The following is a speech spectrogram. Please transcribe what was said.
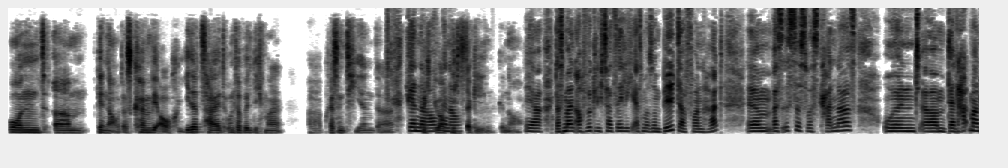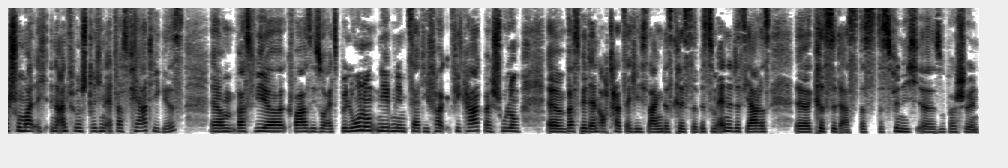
Und ähm, genau, das können wir auch jederzeit unverbindlich mal äh, präsentieren. Da genau, spricht überhaupt genau. nichts dagegen. Genau. Ja, dass man auch wirklich tatsächlich erstmal so ein Bild davon hat. Ähm, was ist das? Was kann das? Und ähm, dann hat man schon mal in Anführungsstrichen etwas Fertiges, ähm, was wir quasi so als Belohnung neben dem Zertifikat bei Schulung, äh, was wir dann auch tatsächlich sagen, das kriegst du. Bis zum Ende des Jahres äh, kriegst du das. Das, das finde ich äh, super schön.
